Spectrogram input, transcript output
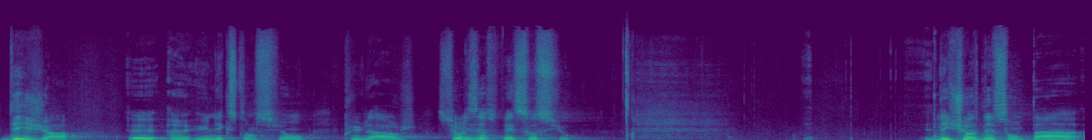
déjà euh, une extension plus large sur les aspects sociaux. les choses ne sont pas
